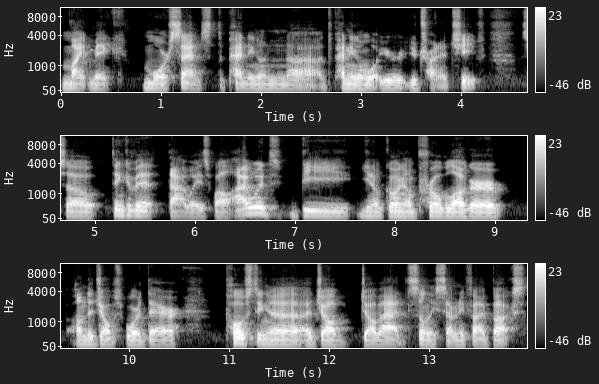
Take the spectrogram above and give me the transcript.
might make more sense depending on uh, depending on what you're you're trying to achieve. So think of it that way as well. I would be you know going on ProBlogger on the jobs board there posting a, a job job ad. It's only seventy five bucks,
